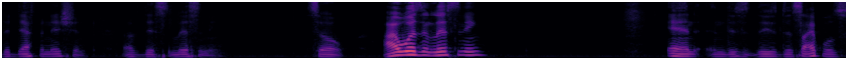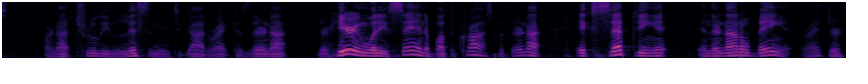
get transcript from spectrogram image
the definition of this listening. So I wasn't listening, and, and this, these disciples are not truly listening to God, right? Because they're not, they're hearing what he's saying about the cross, but they're not accepting it and they're not obeying it, right? They're,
